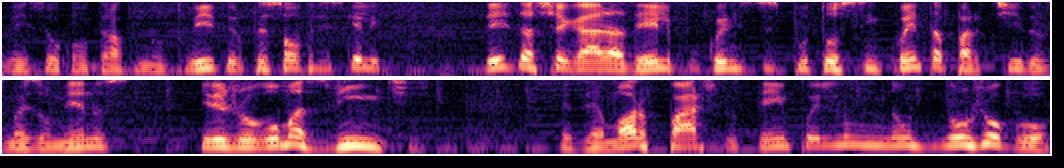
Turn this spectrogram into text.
venceu o contrato no Twitter. O pessoal disse que ele Desde a chegada dele, o Corinthians disputou 50 partidas, mais ou menos, e ele jogou umas 20. Quer dizer, a maior parte do tempo ele não, não, não jogou.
